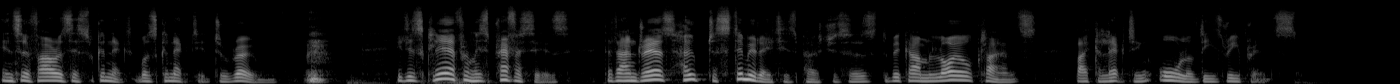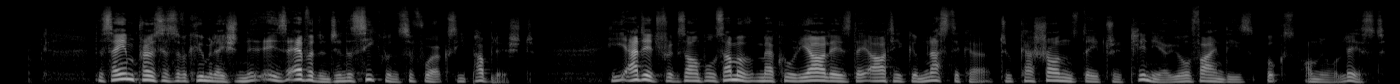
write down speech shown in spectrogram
insofar as this connect, was connected to Rome. it is clear from his prefaces that Andreas hoped to stimulate his purchasers to become loyal clients by collecting all of these reprints. The same process of accumulation is evident in the sequence of works he published. He added, for example, some of Mercuriale's de Arte Gymnastica to Chacón's de Triclinio. You'll find these books on your list.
